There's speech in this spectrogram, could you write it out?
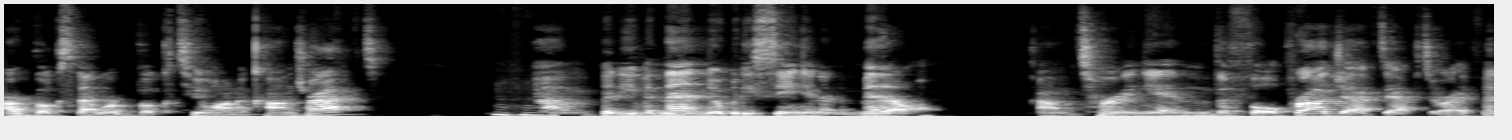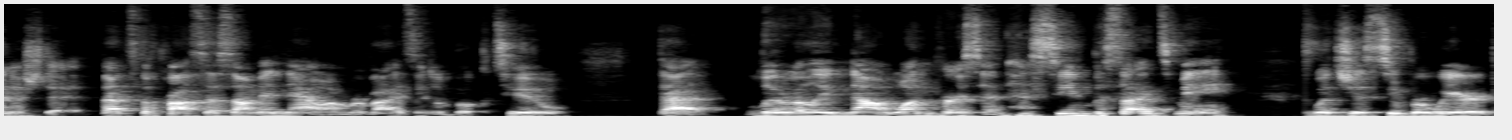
are books that were booked to on a contract. Mm-hmm. Um, but even then, nobody's seeing it in the middle. I'm turning in the full project after I finished it. That's the process I'm in now. I'm revising a book too that literally not one person has seen besides me, which is super weird.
